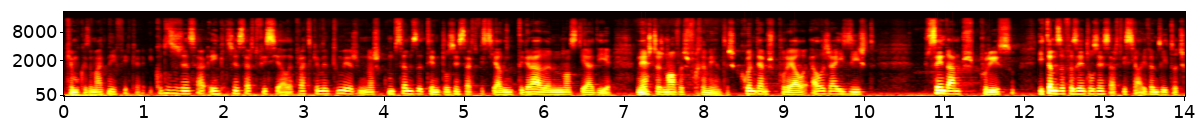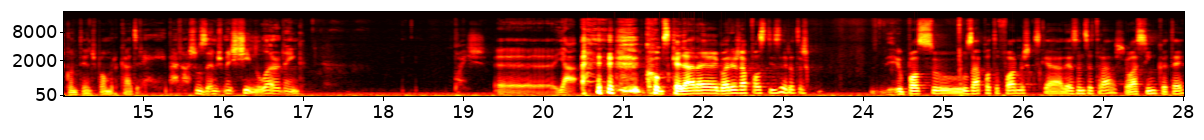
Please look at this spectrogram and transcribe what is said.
que é uma coisa magnífica. E com a inteligência, a inteligência artificial é praticamente o mesmo. Nós começamos a ter inteligência artificial integrada no nosso dia a dia, nestas novas ferramentas, que quando dermos por ela, ela já existe, sem darmos por isso, e estamos a fazer inteligência artificial e vamos aí todos contentes para o mercado dizer: Ei, pá, nós usamos machine learning. Pois, uh, yeah. como se calhar agora eu já posso dizer outras coisas eu posso usar plataformas que se calhar há 10 anos atrás, ou há 5 até,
